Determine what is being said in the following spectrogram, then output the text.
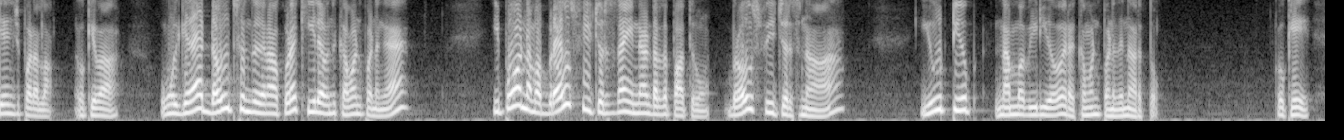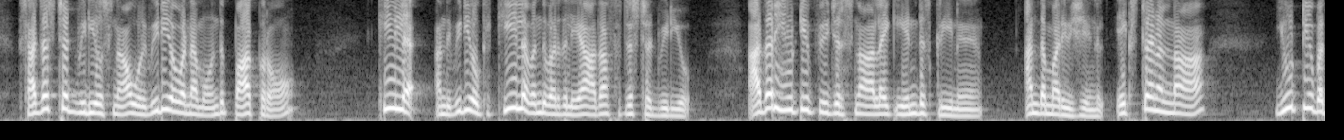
சேஞ்ச் பண்ணலாம். ஓகேவா உங்களுக்கு ஏதாவது டவுட்ஸ் இருந்ததுன்னா கூட கீழே வந்து கமெண்ட் பண்ணுங்கள் இப்போது நம்ம ப்ரௌஸ் ஃபீச்சர்ஸ் தான் என்னன்றதை பார்த்துருவோம். ப்ரௌஸ் ஃபீச்சர்ஸ்னால் யூடியூப் நம்ம வீடியோவை ரெக்கமெண்ட் பண்ணுதுன்னு அர்த்தம். ஓகே சஜஸ்டட் வீடியோஸ்னால் ஒரு வீடியோவை நம்ம வந்து பார்க்குறோம். கீழே அந்த வீடியோவுக்கு கீழே வந்து வருது இல்லையா? அதான் சஜஸ்டட் வீடியோ அதர் யூடியூப் ஃபீச்சர்ஸ்னால் லைக் எண்டு ஸ்க்ரீனு அந்த மாதிரி விஷயங்கள். எக்ஸ்டர்னல்னால் யூடியூப்பை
